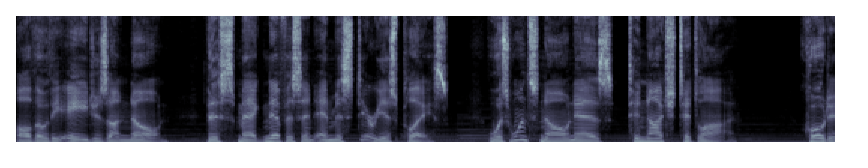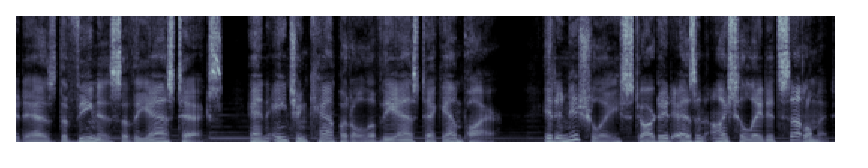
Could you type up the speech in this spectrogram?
although the age is unknown. This magnificent and mysterious place was once known as Tenochtitlan, quoted as the Venice of the Aztecs an ancient capital of the Aztec Empire. It initially started as an isolated settlement,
